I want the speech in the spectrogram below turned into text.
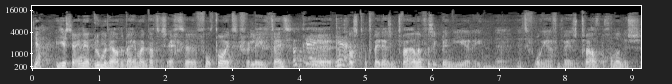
Ja, hier zijn net Bloemendaal erbij, maar dat is echt uh, voltooid verleden tijd. Okay, uh, dat ja. was tot 2012, dus ik ben hier in uh, het voorjaar van 2012 begonnen, dus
